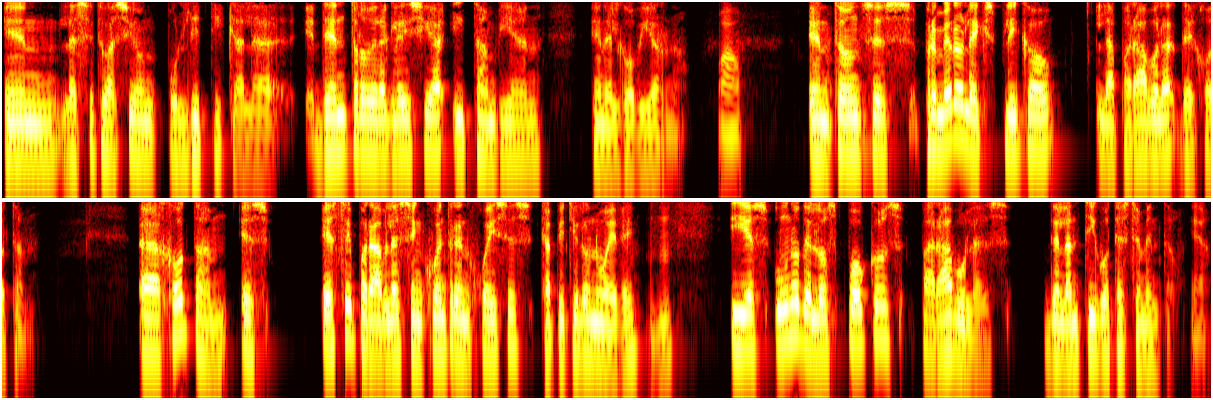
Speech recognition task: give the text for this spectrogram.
En la situación política, la- dentro de la iglesia y también en el gobierno. Wow. Entonces, primero le explico la parábola de Jotam. Ah, Jotam es, esta parábola se encuentra en Jueces capítulo 9 Ujú. y es uno de los pocos parábolas del Antiguo Testamento. Ya.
